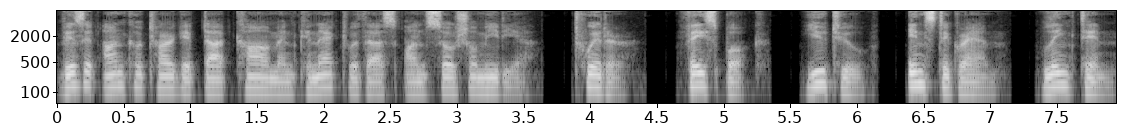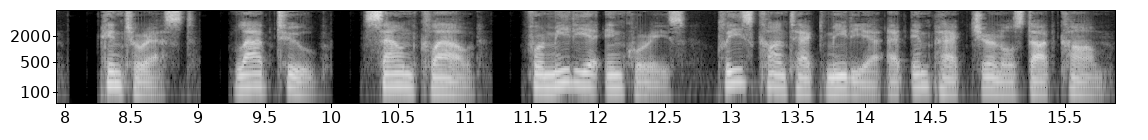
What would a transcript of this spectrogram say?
visit oncotarget.com and connect with us on social media, Twitter, Facebook, YouTube, Instagram, LinkedIn, Pinterest, LabTube, SoundCloud. For media inquiries, please contact media at impactjournals.com.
